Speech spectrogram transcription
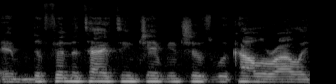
and defend the tag team championships with Kyle O'Reilly.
